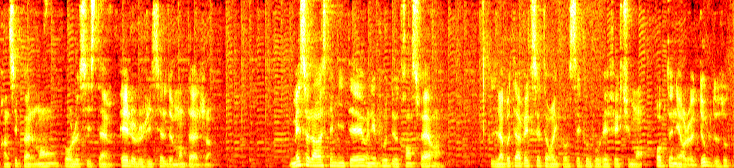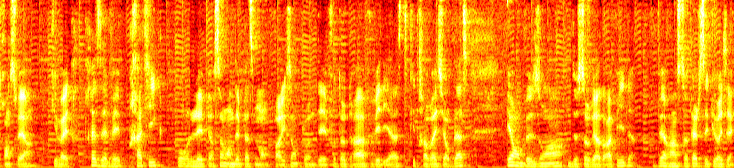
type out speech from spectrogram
principalement pour le système et le logiciel de montage. Mais cela reste limité au niveau de transfert. La beauté avec cet Orico, c'est que vous pouvez effectivement obtenir le double de taux de transfert qui va être très élevé, pratique pour les personnes en déplacement, par exemple des photographes, vidéastes qui travaillent sur place et ont besoin de sauvegarde rapide vers un stockage sécurisé.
